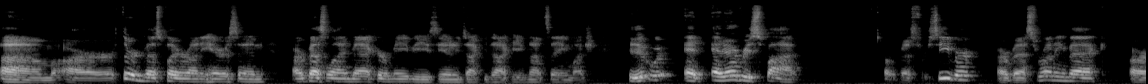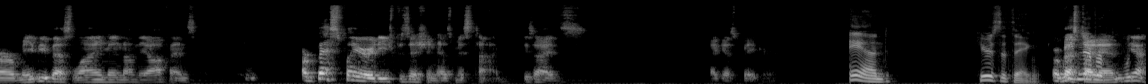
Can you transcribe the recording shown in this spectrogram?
Um, our third best player, Ronnie Harrison. Our best linebacker, maybe Sione Takitaki, not saying much. It, at, at every spot, our best receiver, our best running back, our maybe best lineman on the offense. Our best player at each position has missed time, besides, I guess, Baker. and here's the thing: Or we've best never end. we, yeah.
